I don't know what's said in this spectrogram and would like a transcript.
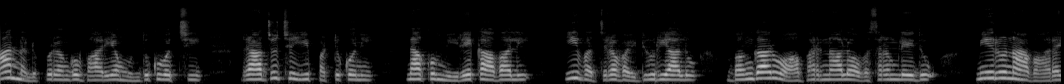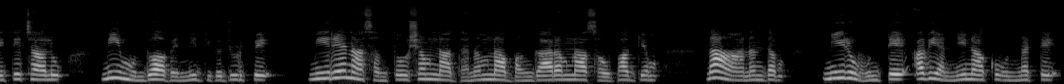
ఆ నలుపు రంగు భార్య ముందుకు వచ్చి రాజు చెయ్యి పట్టుకొని నాకు మీరే కావాలి. ఈ వజ్ర వైఢూర్యాలు బంగారు ఆభరణాలు అవసరం లేదు. మీరు నా వారైతే చాలు. మీ ముందు అవన్నీ దిగదుడిపే. మీరే నా సంతోషం నా ధనం నా బంగారం నా సౌభాగ్యం నా ఆనందం. మీరు ఉంటే అవి అన్నీ నాకు ఉన్నట్టే.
